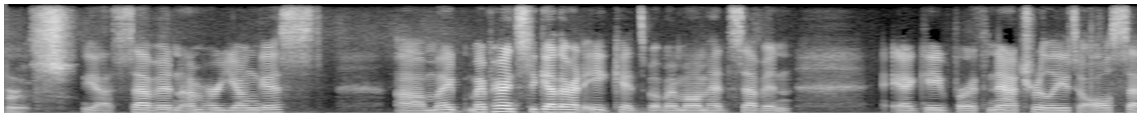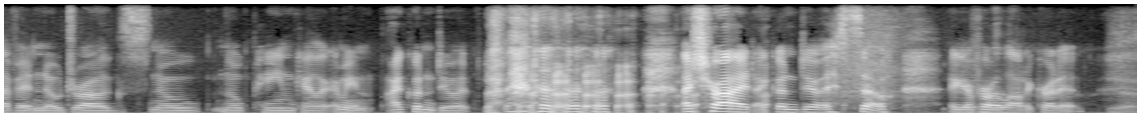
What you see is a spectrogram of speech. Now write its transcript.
births. Yeah, seven. I'm her youngest. Uh, my my parents together had eight kids, but my mom had seven. I gave birth naturally to all seven. No drugs, no no painkiller. I mean, I couldn't do it. I tried. I couldn't do it. So I give her a lot of credit. Yeah.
